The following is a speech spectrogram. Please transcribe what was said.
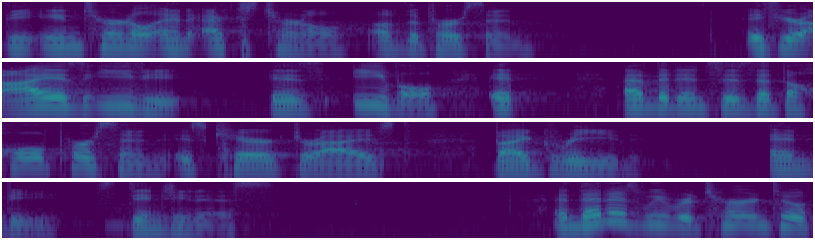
the internal and external of the person. If your eye is, evie, is evil, it evidences that the whole person is characterized by greed, envy, stinginess. And then as we return to,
